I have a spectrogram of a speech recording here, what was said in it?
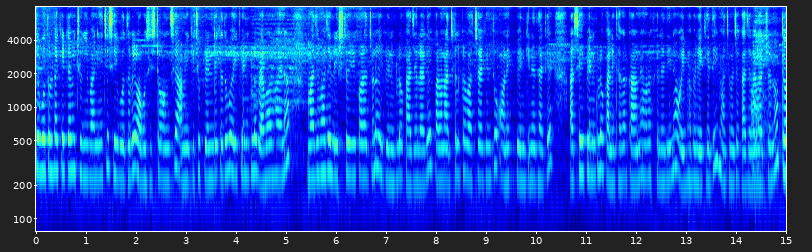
যে বোতলটা কেটে আমি চুঙি বানিয়েছি, সেই বোতলের অবশিষ্ট অংশে আমি কিছু পেন রেখে দেবো। এই পেনগুলো ব্যবহার হয় না। মাঝে মাঝে লিস্ট তৈরি করার জন্য এই পেনগুলো কাজে লাগে, কারণ আজকালকার বাচ্চারা কিন্তু অনেক পেন কিনে থাকে আর সেই পেনগুলো কালি থাকার কারণে আমরা ফেলে দিই না, ওইভাবে রেখে দিই মাঝে মাঝে কাজে লাগার জন্য। তো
